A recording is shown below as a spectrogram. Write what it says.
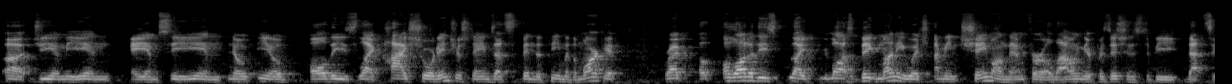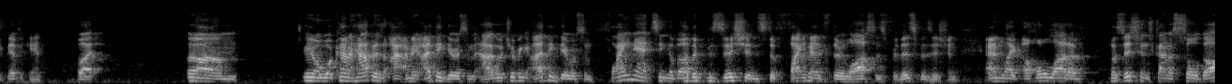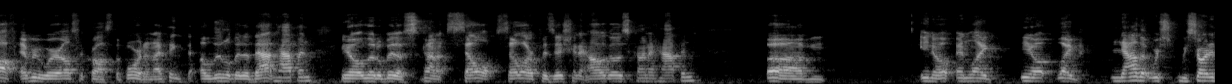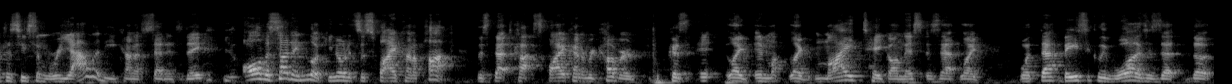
uh, GME and AMC and you know, you know, all these like high short interest names. That's been the theme of the market right? A, a, lot of these like lost big money, which I mean, shame on them for allowing their positions to be that significant. But um, you know what kind of happened is, I, I mean, I think there was some algo tripping. I think there was some financing of other positions to finance their losses for this position, and like a whole lot of positions kind of sold off everywhere else across the board. And I think a little bit of that happened. You know, a little bit of kind of sell sell our position algos kind of happened. Um, you know, and like you know, like now that we're we started to see some reality kind of set in today, all of a sudden, look, you know, it's a spy kind of pop. This that spy kind of recovered because like in my, like my take on this is that like what that basically was is that the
